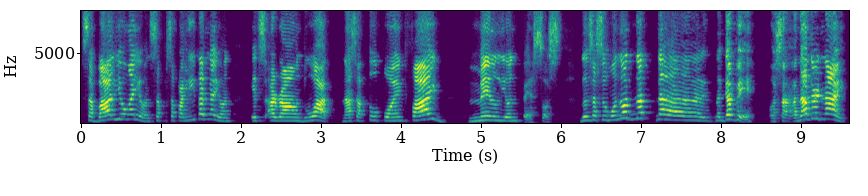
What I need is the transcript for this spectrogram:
sa value ngayon, sa, sa palitan ngayon, it's around what? Nasa 2.5 million pesos. Doon sa sumunod na, na, na gabi, o sa another night,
